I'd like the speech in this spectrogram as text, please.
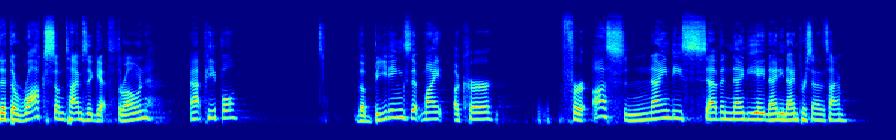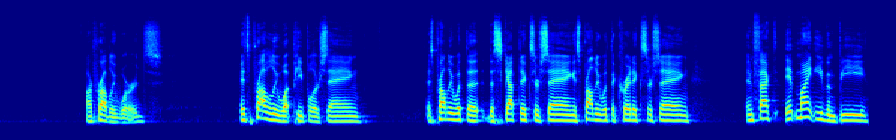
that the rocks sometimes that get thrown at people, the beatings that might occur, for us, 97, 98, 99% of the time, are probably words. It's probably what people are saying. It's probably what the, the skeptics are saying. It's probably what the critics are saying. In fact, it might even be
